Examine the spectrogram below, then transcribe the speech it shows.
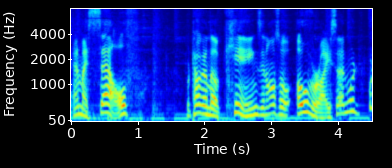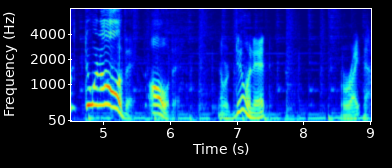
and myself. We're talking about Kings and also Overijse, and we're, we're all of it. All of it. And we're doing it right now.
